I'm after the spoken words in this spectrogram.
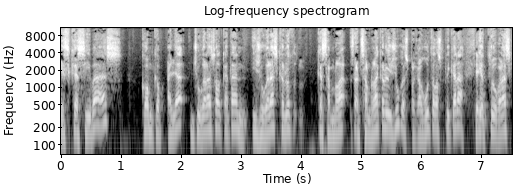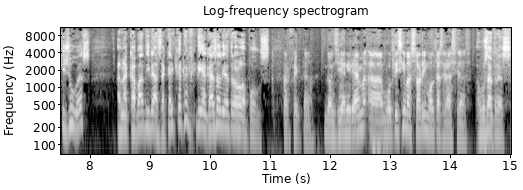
És que si vas, com que allà jugaràs al Catan i jugaràs que, no, que semblar, et semblarà que no hi jugues perquè algú te l'explicarà sí. i et trobaràs que hi jugues, en acabar diràs aquell que tinc a casa li ha la pols. Perfecte. Doncs hi anirem. Uh, moltíssima sort i moltes gràcies. A vosaltres.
